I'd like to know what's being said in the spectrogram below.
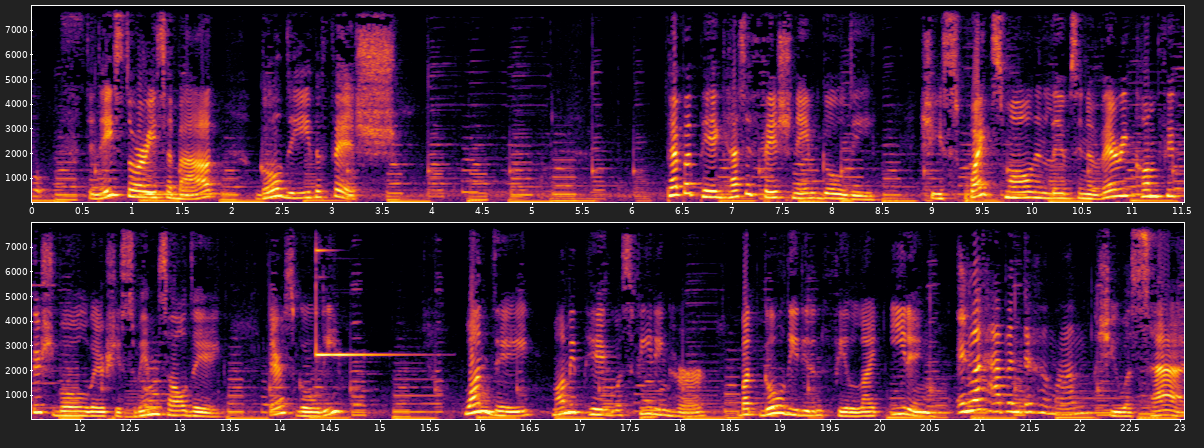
books. Today's story is about Goldie the fish. Peppa Pig has a fish named Goldie. She is quite small and lives in a very comfy fish bowl where she swims all day. There's Goldie. One day, Mommy Pig was feeding her, but Goldie didn't feel like eating. And what happened to her, Mom? She was sad.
